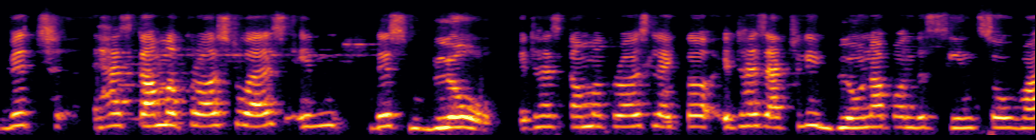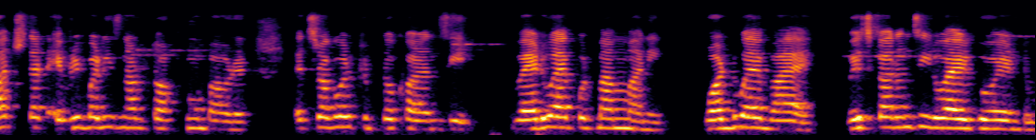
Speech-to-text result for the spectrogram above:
which has come across to us in this blow. It has come across like a, it has actually blown up on the scene so much that everybody's not talking about it. Let's talk about cryptocurrency. Where do I put my money? What do I buy? Which currency do I go into?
